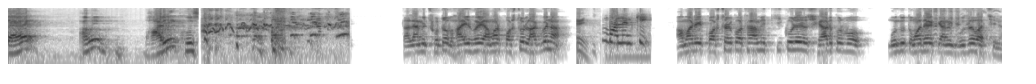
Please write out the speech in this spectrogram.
দেয় আমি ভারী খুশি। তাহলে আমি ছোট ভাই হয়ে আমার কষ্ট লাগবে না? বলেন কি? আমার এই কষ্টের কথা আমি কি করে শেয়ার করব? বন্ধু তোমাদেরকে আমি বুঝতে পারছি না।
